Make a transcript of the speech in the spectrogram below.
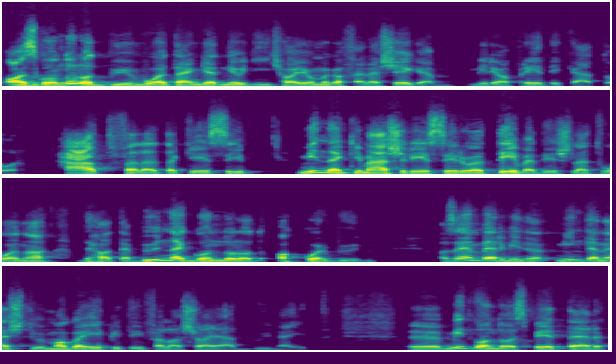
azt gondolod, bűn volt engedni, hogy így halljon meg a feleségem? Mire a prédikátor? Hát, felelte Készi, mindenki más részéről tévedés lett volna, de ha te bűnnek gondolod, akkor bűn. Az ember minden, mindenestül maga építi fel a saját bűneit. Mit gondolsz, Péter?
